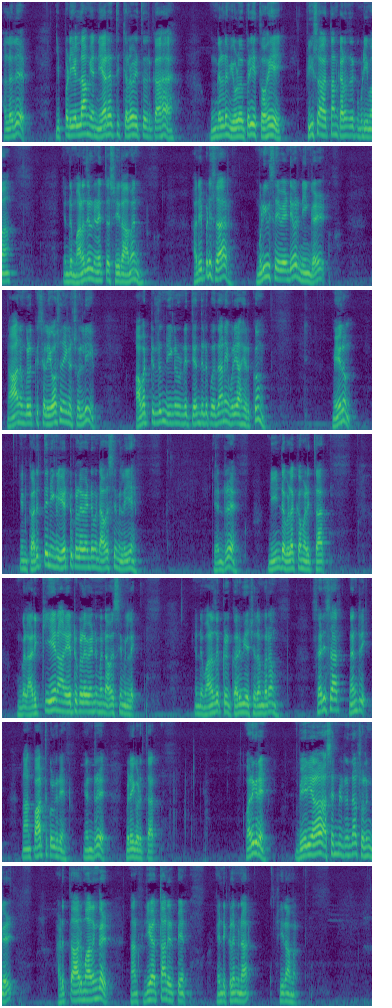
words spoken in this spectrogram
அல்லது இப்படியெல்லாம் என் நேரத்தை செலவழித்ததற்காக உங்களிடம் இவ்வளோ பெரிய தொகையை ஃபீஸாகத்தான் கடந்திருக்க முடியுமா? என்று மனதில் நினைத்த ஸ்ரீராமன் அது எப்படி சார்? முடிவு செய்ய வேண்டியவர் நீங்கள். நான் உங்களுக்கு சில யோசனைகள் சொல்லி அவற்றிலிருந்து நீங்கள் ஒன்றை தேர்ந்தெடுப்பது தானே முறையாக இருக்கும்? மேலும் என் கருத்தை நீங்கள் ஏற்றுக்கொள்ள வேண்டும் என்ற அவசியம் இல்லையே? என்று நீண்ட விளக்கம் அளித்தார். உங்கள் அறிக்கையே நான் ஏற்றுக்கொள்ள வேண்டும் என்ற அவசியமில்லை என்று மனதுக்குள் கருவிய சிதம்பரம் சரி சார் நன்றி நான் பார்த்துக்கொள்கிறேன் என்று விடை கொடுத்தார். வருகிறேன். வேறு யாராவது அசைன்மெண்ட் இருந்தால் சொல்லுங்கள். அடுத்த ஆறு மாதங்கள் நான் ஃப்ரீயாகத்தான் இருப்பேன் என்று கிளம்பினார் ஸ்ரீராமன்.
